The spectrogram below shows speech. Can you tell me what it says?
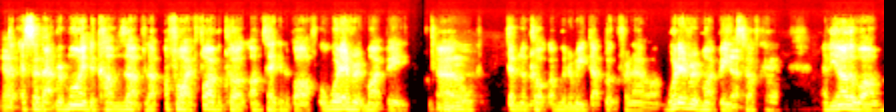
Yeah. So that reminder comes up like five, five o'clock, I'm taking a bath, or whatever it might be, uh, mm-hmm. uh, or seven o'clock, I'm going to read that book for an hour, whatever it might be, yeah. self care. And the other one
